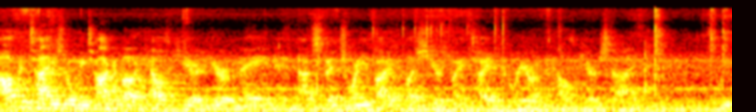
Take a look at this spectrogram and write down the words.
oftentimes when we talk about healthcare here in Maine, and I've spent 25 plus years, my entire career on the healthcare side, we,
